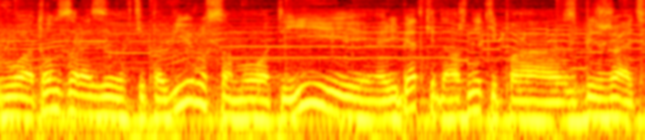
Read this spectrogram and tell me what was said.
Вот, он заразил их, типа, вирусом, вот, и ребятки должны, типа, сбежать.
